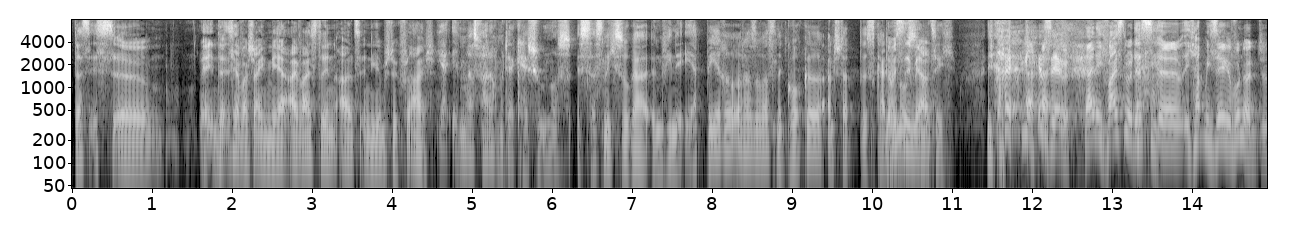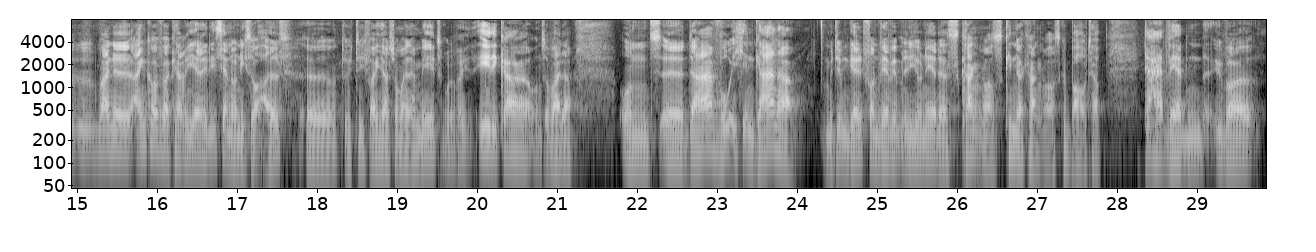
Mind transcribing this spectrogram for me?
Das ist, äh, da ist ja wahrscheinlich mehr Eiweiß drin als in jedem Stück Fleisch. Ja, irgendwas war doch mit der Cashewnuss. Ist das nicht sogar irgendwie eine Erdbeere oder sowas? Eine Gurke, anstatt das ist keine Da wissen Nuss? Sie mehr als ich. Ja, sehr gut. Nein, ich weiß nur, dass äh, ich habe mich sehr gewundert. Meine Einkäuferkarriere, die ist ja noch nicht so alt. Äh, durch dich war ich ja schon mal in der Metro, war ich in Edeka und so weiter. Und äh, da, wo ich in Ghana mit dem Geld von Wer wird Millionär das Krankenhaus, das Kinderkrankenhaus gebaut habe, Da werden über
